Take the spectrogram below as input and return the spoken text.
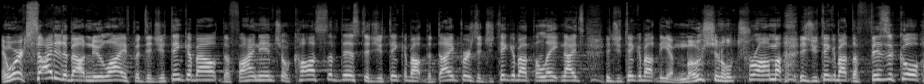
And we're excited about new life, but did you think about the financial costs of this? Did you think about the diapers? Did you think about the late nights? Did you think about the emotional trauma? Did you think about the physical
